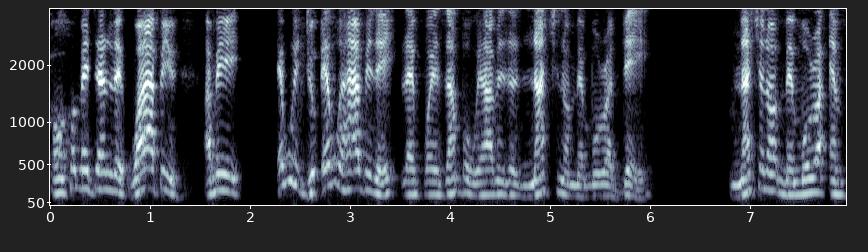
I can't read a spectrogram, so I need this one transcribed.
concomitantly. What happened? I mean, if we do if we have it, like for example, we have a National Memorial Day, National Memorial and,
